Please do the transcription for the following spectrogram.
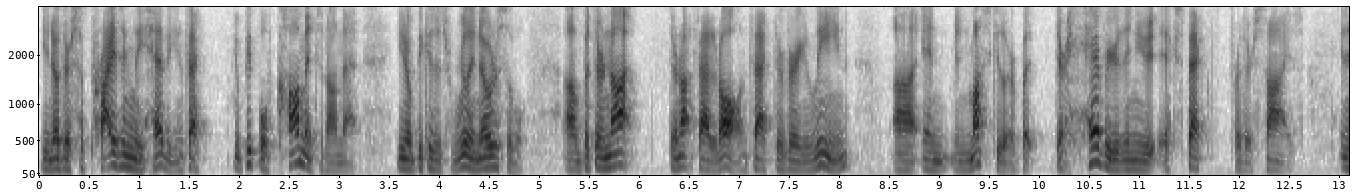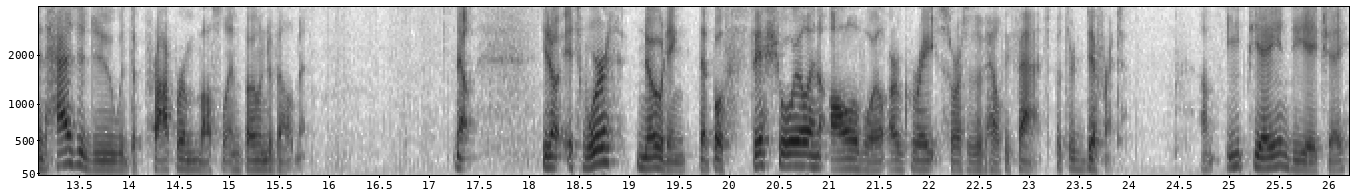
You know, they're surprisingly heavy. In fact, you know, people have commented on that, you know, because it's really noticeable. Um, but they're not, they're not fat at all. In fact, they're very lean uh, and, and muscular, but they're heavier than you expect for their size. And it has to do with the proper muscle and bone development. Now, you know, it's worth noting that both fish oil and olive oil are great sources of healthy fats, but they're different. Um, EPA and DHA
